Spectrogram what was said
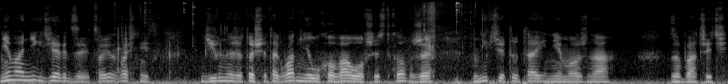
Nie ma nigdzie rdzy, co jest właśnie dziwne, że to się tak ładnie uchowało wszystko, że nigdzie tutaj nie można zobaczyć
